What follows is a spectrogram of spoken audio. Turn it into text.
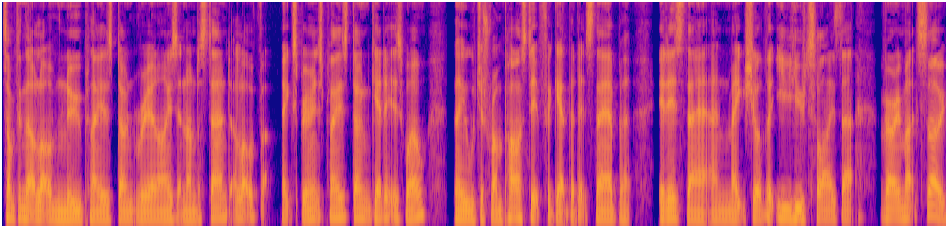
something that a lot of new players don't realize and understand. A lot of experienced players don't get it as well. They will just run past it, forget that it's there, but it is there, and make sure that you utilize that very much so.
